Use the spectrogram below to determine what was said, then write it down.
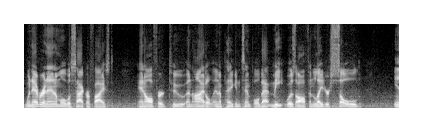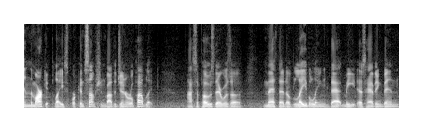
whenever an animal was sacrificed and offered to an idol in a pagan temple, that meat was often later sold in the marketplace for consumption by the general public. I suppose there was a method of labeling that meat as having been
